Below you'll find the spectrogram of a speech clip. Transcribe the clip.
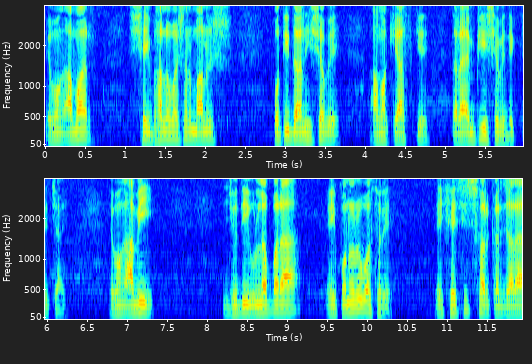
এবং আমার সেই ভালোবাসার মানুষ প্রতিদান হিসাবে আমাকে আজকে তারা এমপি হিসেবে দেখতে চায়। এবং আমি যদি উল্লাপাড়া এই পনেরো বছরে এই ফেসিস সরকার যারা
